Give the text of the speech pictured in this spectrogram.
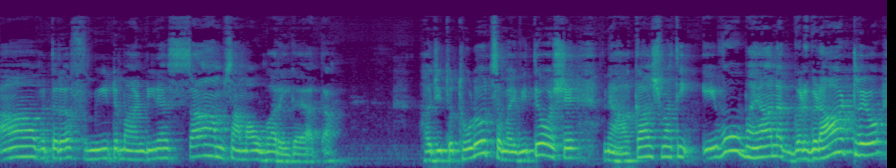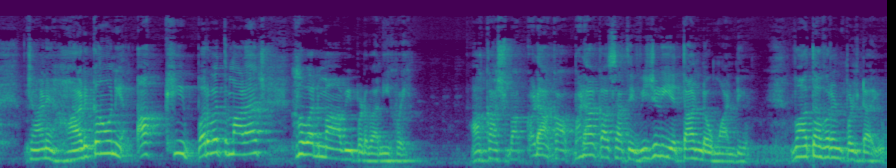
આબ તરફ મીટ માંડીને સામ સામા ઊભા રહી ગયા હતા. હજી તો થોડો જ સમય વીત્યો હશે ને આકાશમાંથી એવો ભયાનક ગડગડાટ થયો, જાણે હાડકાઓની આખી પર્વતમાળા જ હવનમાં આવી પડવાની હોય. આકાશમાં કડાકા ભડાકા સાથે વીજળીએ તાંડવ માંડ્યો. વાતાવરણ પલટાયું.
